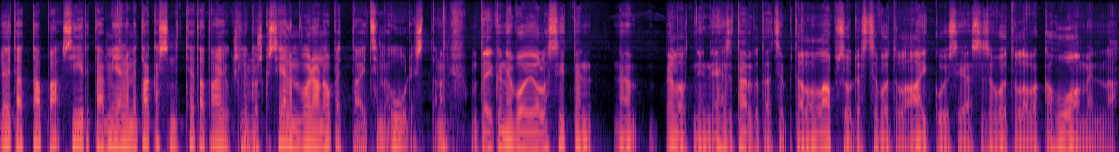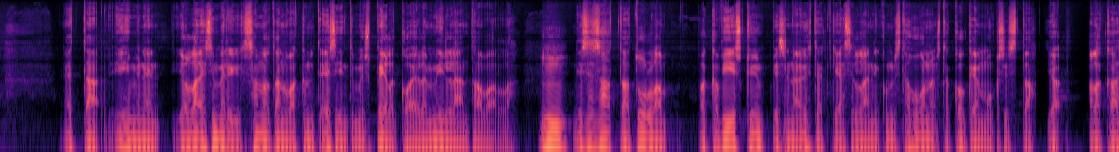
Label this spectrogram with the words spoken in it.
löytää tapa siirtää mielemme takaisin sinne tetataajuuksille, mm. koska siellä me voidaan opettaa itsemme uudestaan. Mm. Mutta eikö ne voi olla sitten nämä pelot, niin eihän se tarkoita, että se pitää olla lapsuudesta, se voi olla aikuisia, se voi olla vaikka huomenna. Että ihminen, jolla esimerkiksi sanotaan vaikka nyt esiintymispelkoa ei ole millään tavalla, mm. niin se saattaa tulla vaikka viisikymppisenä yhtäkkiä niin kuin niistä huonoista kokemuksista ja alkaa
